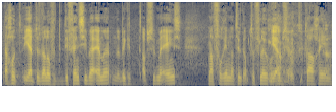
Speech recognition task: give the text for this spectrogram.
nou goed, je hebt het wel over de defensie bij Emmen. Daar ben ik het absoluut mee eens. Maar voorin natuurlijk op de vleugels Ja, hebben ze ja, ook totaal geen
